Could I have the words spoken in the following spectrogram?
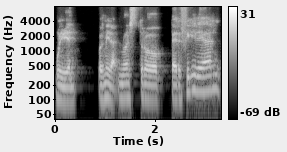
Muy bien. Pues mira, nuestro perfil ideal,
